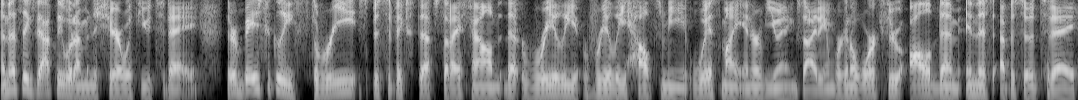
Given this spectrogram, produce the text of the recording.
And that's exactly what I'm going to share with you today. There are basically three specific steps that I found that really, really helped me with my interview anxiety. And we're going to work through all of them in this episode today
